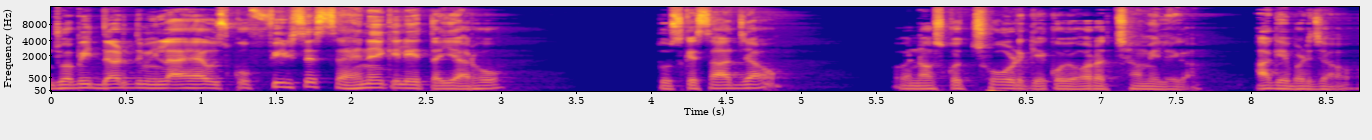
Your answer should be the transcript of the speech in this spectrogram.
जो अभी दर्द मिला है, उसको फिर से सहने के लिए तैयार हो तो उसके साथ जाओ। वरना उसको छोड़ के कोई और अच्छा मिलेगा। आगे बढ़ जाओ।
